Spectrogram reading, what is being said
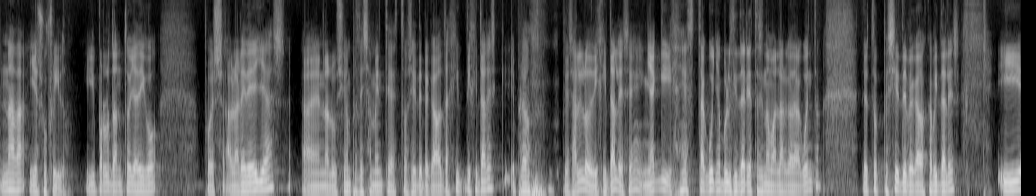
nada y he sufrido. Y por lo tanto, ya digo, pues hablaré de ellas en alusión precisamente a estos siete pecados digitales. Eh, perdón, sale lo de digitales, ¿eh? Iñaki, esta cuña publicitaria está siendo más larga de la cuenta, de estos siete pecados capitales. Y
